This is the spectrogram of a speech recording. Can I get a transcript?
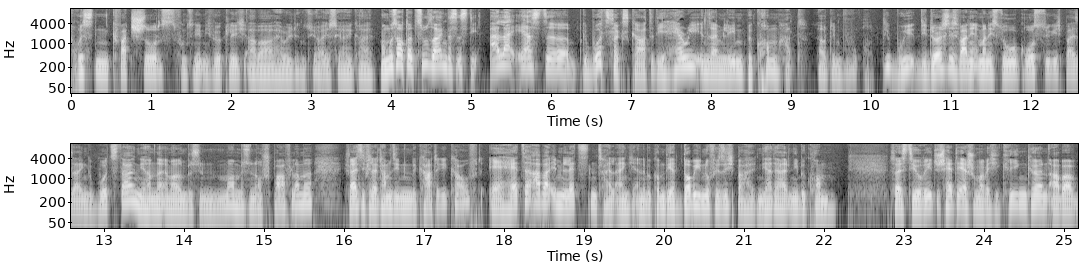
Touristenquatsch so, das funktioniert nicht wirklich, aber Harry denkt, ja, ist ja egal. Man muss auch dazu sagen, das ist die allererste Geburtstagskarte, die Harry in seinem Leben bekommen hat, laut dem Buch. Die, die Dursleys waren ja immer nicht so großzügig bei seinen Geburtstagen, die haben da immer ein bisschen, mal ein bisschen auf Sparflamme. Ich weiß nicht, vielleicht haben sie ihm eine Karte gekauft. Er hätte aber im letzten Teil eigentlich eine bekommen, die hat Dobby nur für sich behalten, die hat er halt nie bekommen. Das heißt, theoretisch hätte er schon mal welche kriegen können, aber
